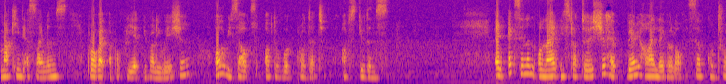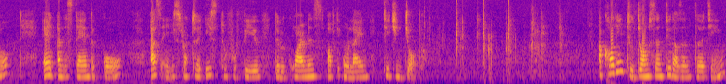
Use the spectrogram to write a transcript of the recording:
marking the assignments, provide appropriate evaluation or results of the work product of students. An excellent online instructor should have very high level of self-control and understand the goal as an instructor is to fulfill the requirements of the online teaching job. According to Johnson 2013,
